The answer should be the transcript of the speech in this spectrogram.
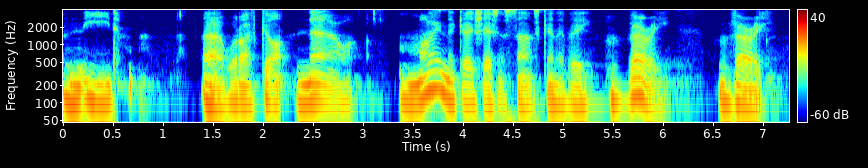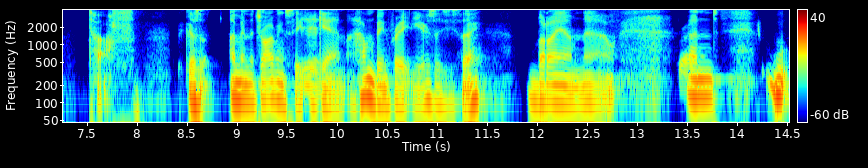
need uh, what I've got now, my negotiation stance is going to be very very tough because I'm in the driving seat mm. again. I haven't been for eight years, as you say, but I am now. Right. And w-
